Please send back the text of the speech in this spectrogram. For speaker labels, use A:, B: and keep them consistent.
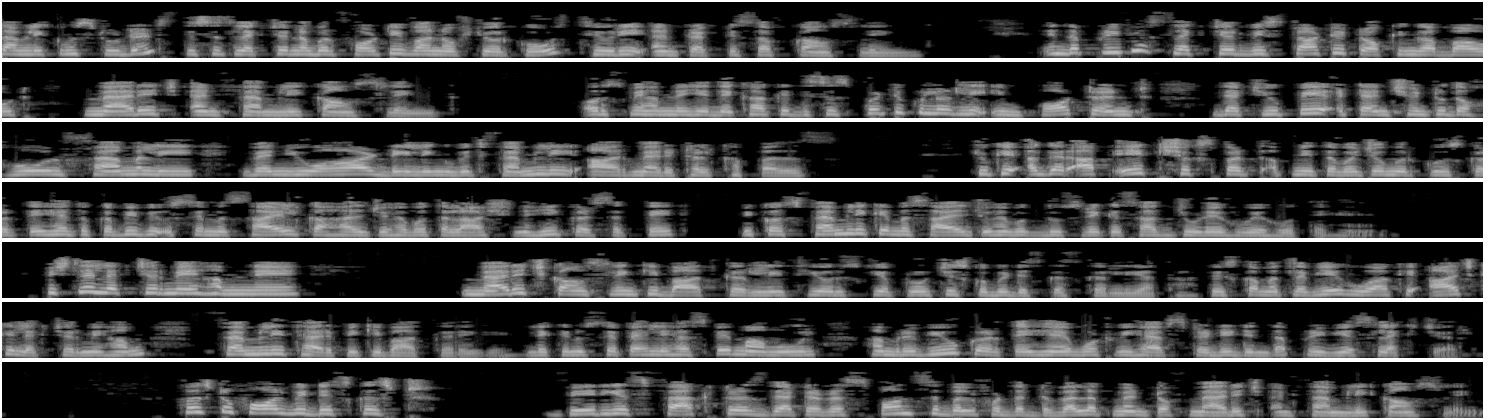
A: السلام علیکم students this is lecture number 41 one of your course theory and practice of counselling in the previous lecture we started talking about marriage and family counselling اور اس میں ہم نے یہ دیکھا کہ this is particularly important that you pay attention to the whole family when you are dealing with family or marital couples کیونکہ اگر آپ ایک شخص پر اپنی توجہ مرکوز کرتے ہیں تو کبھی بھی اس سے مسائل کا حل جو ہے وہ تلاش نہیں کر سکتے بیکاز فیملی کے مسائل جو ہیں وہ ایک دوسرے کے ساتھ جڑے ہوئے ہوتے ہیں۔ پچھلے لیکچر میں ہم نے میرج کاؤنسلنگ کی بات کر لی تھی اور اس کی اپروچز کو بھی ڈسکس کر لیا تھا۔ تو اس کا مطلب یہ ہوا کہ آج کے لیکچر میں ہم فیملی تھراپی کی بات کریں گے۔ لیکن اس سے پہلے حسب معمول ہم ریویو کرتے ہیں what we have studied in the previous lecture first of all we discussed various factors that are responsible for the development of marriage and family counselling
